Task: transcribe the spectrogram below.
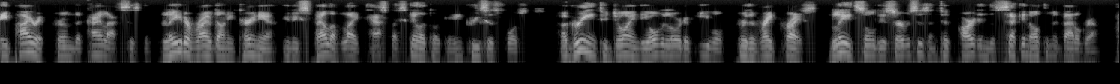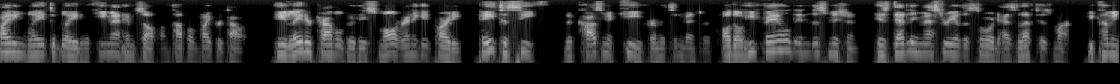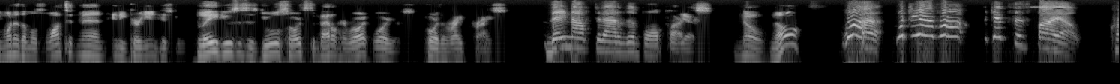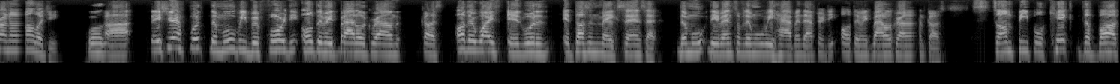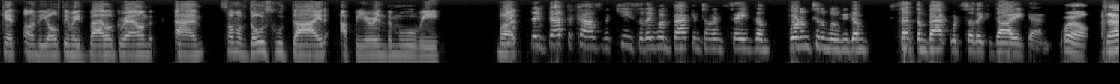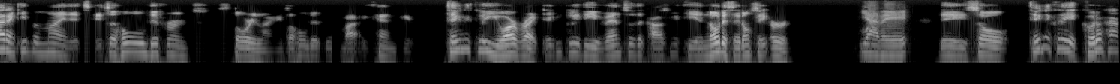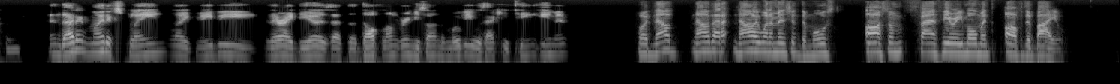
A pirate from the Kylax system. Blade arrived on Eternia in a spell of light cast by Skeletor to increase his forces. Agreeing to join the Overlord of Evil for the right price, Blade sold his services and took part in the second Ultimate Battleground, fighting blade to blade with He-Man himself on top of Viper Tower. He later traveled with a small renegade party, paid to seek the cosmic key from its inventor. Although he failed in this mission, his deadly mastery of the sword has left his mark, becoming one of the most wanted men in Eternian history. Blade uses his dual swords to battle heroic warriors for the right price. They knocked it out of the ballpark. Yes. No. No? What? What do you have uh, against this bio? Chronology. Well, Uh, they should have put the movie before the Ultimate Battleground, cause otherwise it wouldn't, it doesn't make sense that the mo- the events of the movie happened after the Ultimate Battleground, cause some people kicked the bucket on the Ultimate Battleground, and some of those who died appear in the movie. But Yeah, they've got the cosmic key, so they went back in time, saved them, brought them to the movie, then set them backwards so they could die again. well, that and keep in mind, it's it's a whole different storyline. It's a whole different can here. Technically, you are right. Technically, the events of the cosmic key, and notice they don't say Earth. yeah, they They so technically it could have happened, and that it might explain like maybe their idea is that the Dolph Lundgren you saw in the movie was actually King He-Man. But now, now that now I want to mention the most awesome fan theory moment of the bio.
